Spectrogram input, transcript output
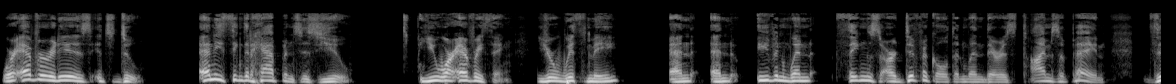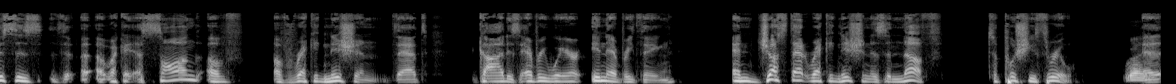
Wherever it is, it's do. Anything that happens is you. You are everything. You're with me. And, and even when things are difficult and when there is times of pain, this is the, a, a, song of, of recognition that God is everywhere in everything and just that recognition is enough to push you through. Right. Uh,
